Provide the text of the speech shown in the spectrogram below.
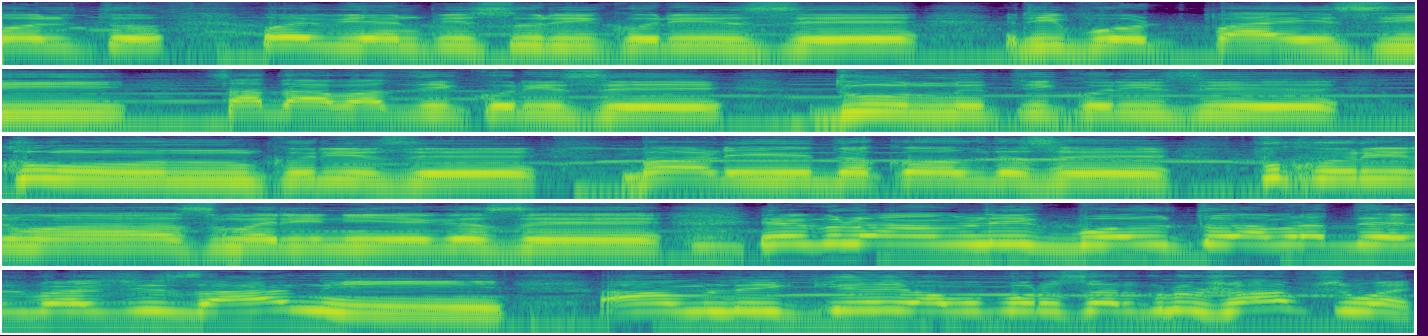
বলতো, ওই বিএনপি চুরি করিয়েছে, রিপোর্ট পাইছি, চাঁদাবাজি করেছে দুর্নীতি করেছে খুন করিয়েছে, বাড়ি দখল দিয়েছে, পুকুরির মাছ মারি নিয়ে গেছে। এগুলো আমলিগ বলতো, আমরা দেশবাসী জানি। আমলিগকে এই অপপ্রচারগুলো সবসময়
